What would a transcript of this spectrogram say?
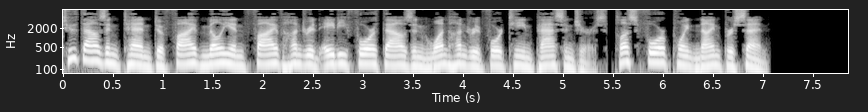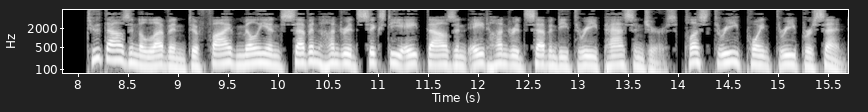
2010 to 5,584,114 passengers plus 4.9%. 2011 to 5,768,873 passengers plus 3.3%.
